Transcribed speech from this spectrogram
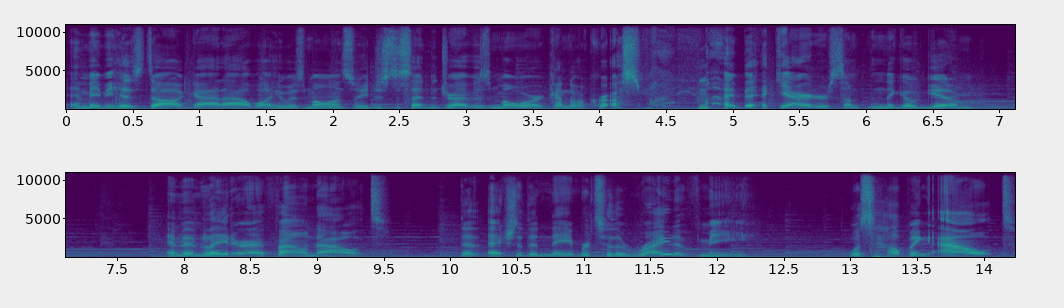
and maybe his dog got out while he was mowing, so he just decided to drive his mower kind of across my backyard or something to go get him. And then later I found out that actually the neighbor to the right of me was helping out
